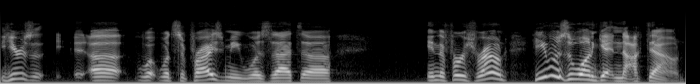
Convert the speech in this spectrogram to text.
here's uh, what, what surprised me was that uh, in the first round, he was the one getting knocked down.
